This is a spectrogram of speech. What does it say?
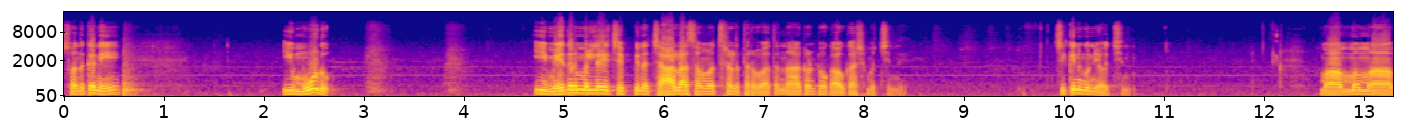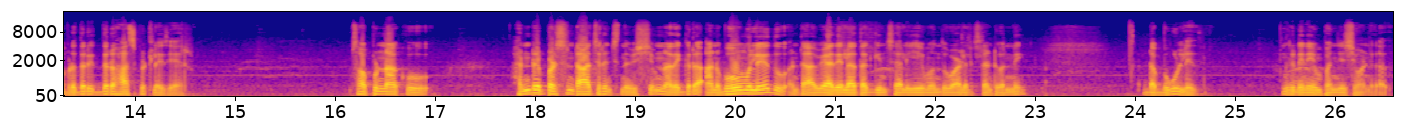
సో అందుకని ఈ మూడు ఈ మేదర్మల్లే చెప్పిన చాలా సంవత్సరాల తర్వాత నాకంటూ ఒక అవకాశం వచ్చింది. చికెన్ గున్య వచ్చింది. మా అమ్మ మా బ్రదర్ ఇద్దరు హాస్పిటలైజ్ అయ్యారు. సో అప్పుడు నాకు హండ్రెడ్ పర్సెంట్ ఆచరించిన విషయం నా దగ్గర అనుభవం లేదు. అంటే ఆ వ్యాధి ఎలా తగ్గించాలి ఏ మందు వాడాలి ఇట్లాంటివన్నీ డబ్బు కూడా లేదు. ఇంకా నేనేం పనిచేసేవాడిని కాదు.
